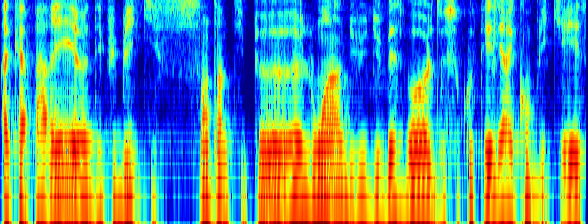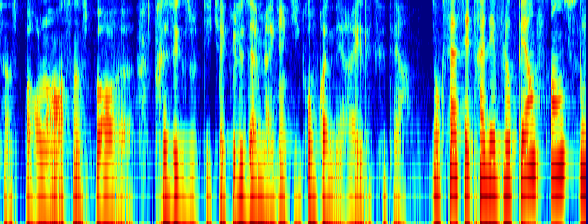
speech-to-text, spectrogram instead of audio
accaparer euh, des publics qui se sentent un petit peu euh, loin du, baseball, de ce côté, les règles compliquées, c'est un sport lent, c'est un sport euh, très exotique, il n'y a que les Américains qui comprennent les règles, etc. Donc ça, c'est très développé en France ou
